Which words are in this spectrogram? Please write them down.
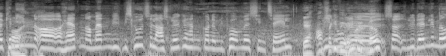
øh, kaninen og, og hatten og manden, vi, vi skal ud til Lars Lykke. Han går nemlig på med sin tale. Ja. Åh, så kan vi nu. jo lytte med. Så lyt endelig med.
